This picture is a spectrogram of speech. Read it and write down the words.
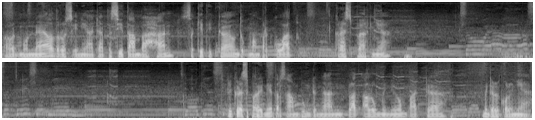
baut monel terus ini ada besi tambahan segitiga untuk memperkuat crash barnya. Jadi crash bar ini tersambung dengan plat aluminium pada middle coilnya.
